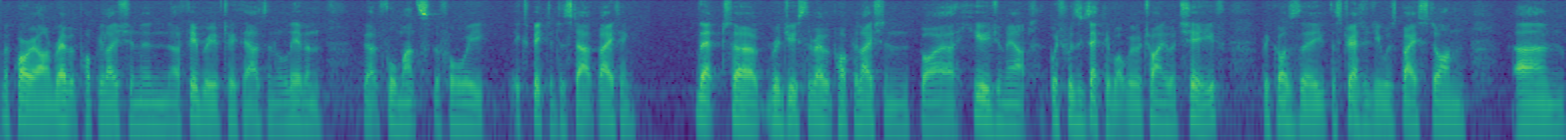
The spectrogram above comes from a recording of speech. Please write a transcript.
Macquarie Island rabbit population in uh, February of 2011, about four months before we expected to start baiting. That uh, reduced the rabbit population by a huge amount, which was exactly what we were trying to achieve because the, the strategy was based on um,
